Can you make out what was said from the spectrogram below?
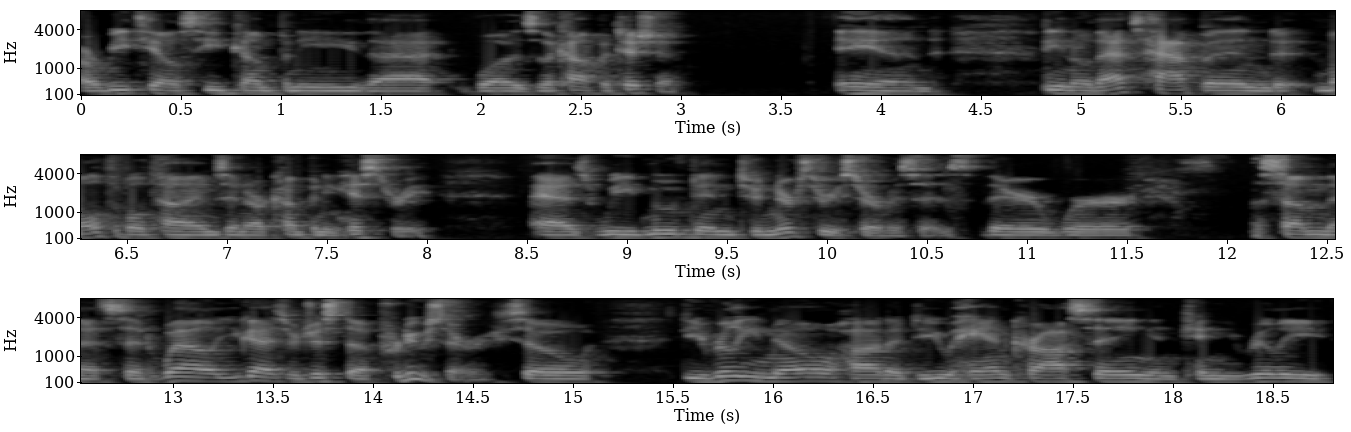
a retail seed company that was the competition. And, you know, that's happened multiple times in our company history. As we moved into nursery services, there were some that said, well, you guys are just a producer. So do you really know how to do hand crossing? And can you really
